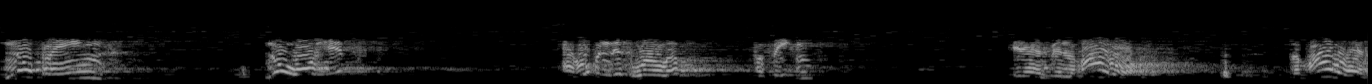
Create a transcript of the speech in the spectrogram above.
No planes, no warships have opened this world up for Satan. It has been the Bible. The Bible has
